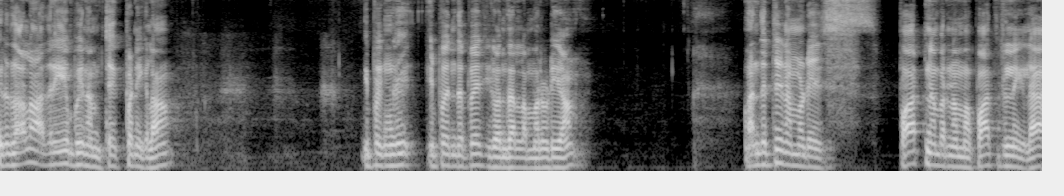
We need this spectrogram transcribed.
இருந்தாலும் அதுலேயும் போய் நம்ம செக் பண்ணிக்கலாம். இப்போ இங்கே இப்போ இந்த பேஜுக்கு வந்துடலாம் மறுபடியும். வந்துட்டு நம்மளுடைய பார்ட் நம்பர் நம்ம பார்த்துட்டு இல்லைங்களா?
